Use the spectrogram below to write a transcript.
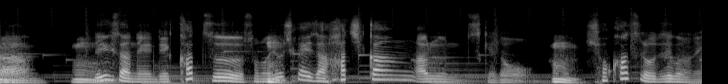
らうん、うんで、ゆきさんね、で、かつ、その、うん吉海さん8巻あるんですけど、うん、諸葛亮出てくるのね、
